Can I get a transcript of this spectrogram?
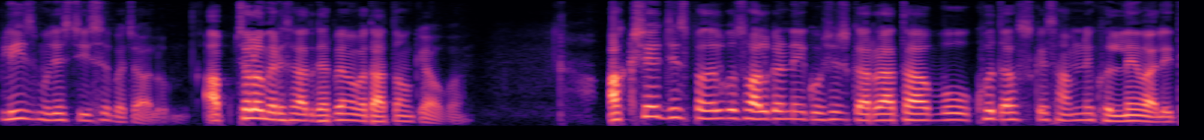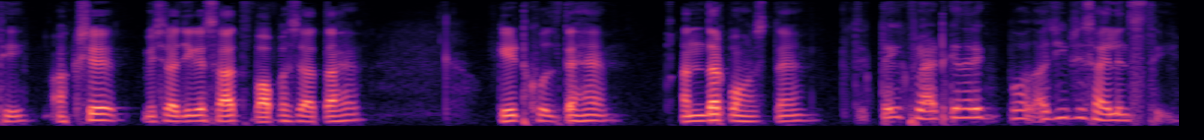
प्लीज़ मुझे इस चीज़ से बचा लो। अब चलो मेरे साथ घर पे मैं बताता हूँ क्या हुआ। अक्षय जिस पजल को सॉल्व करने की कोशिश कर रहा था, वो खुद उसके सामने खुलने वाली थी। अक्षय मिश्रा जी के साथ वापस जाता है। गेट खोलते हैं, अंदर पहुँचते हैं। देखते हैं कि फ्लैट के अंदर एक बहुत अजीब सी साइलेंस थी।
